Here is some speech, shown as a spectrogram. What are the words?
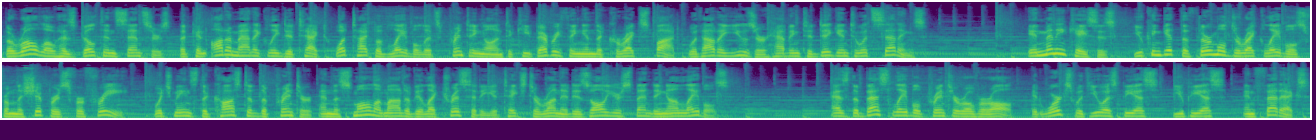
The Rollo has built-in sensors that can automatically detect what type of label it's printing on to keep everything in the correct spot without a user having to dig into its settings. In many cases, you can get the thermal direct labels from the shippers for free, which means the cost of the printer and the small amount of electricity it takes to run it is all you're spending on labels. As the best label printer overall, it works with USPS, UPS, and FedEx,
